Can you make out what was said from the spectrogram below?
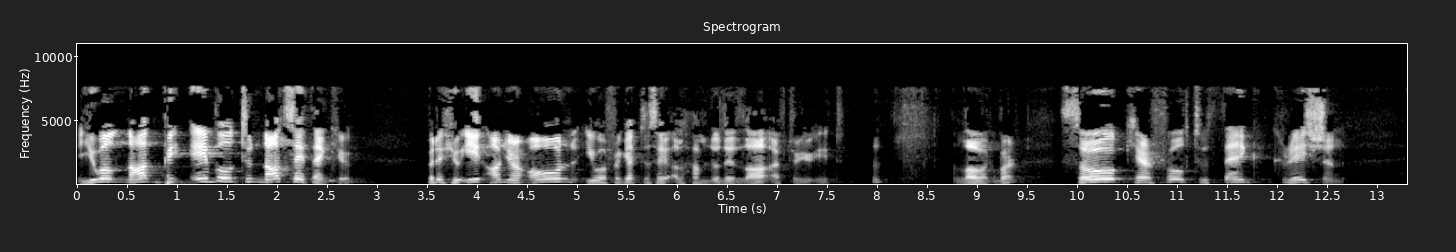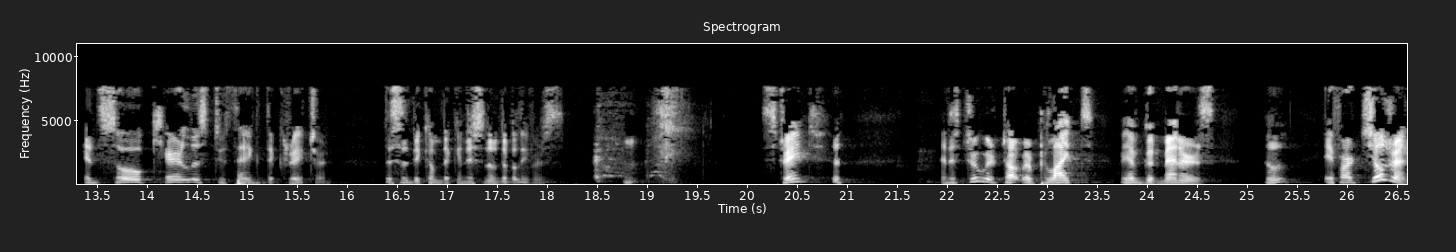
You will not be able to not say thank you. But if you eat on your own, you will forget to say Alhamdulillah after you eat. Allahu Akbar. So careful to thank creation and so careless to thank the Creator. This has become the condition of the believers. Strange. and it's true, we're taught, we're polite, we have good manners. Hmm? If our children,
